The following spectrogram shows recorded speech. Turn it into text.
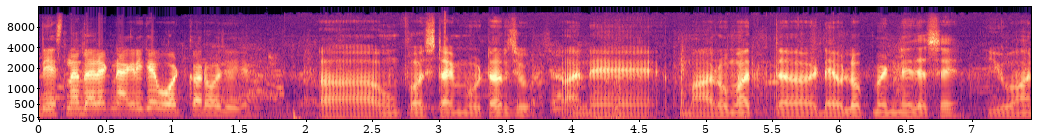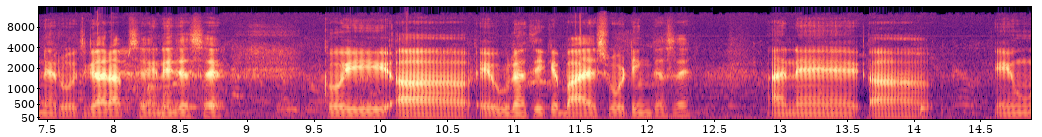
દેશના દરેક નાગરિકે વોટ કરવો જોઈએ. હું ફર્સ્ટ ટાઈમ વોટર છું અને મારો મત ડેવલપમેન્ટને જશે, યુવાને રોજગાર આપશે, એને જશે. કોઈ એવું નથી કે બાયસ વોટિંગ થશે. અને એ હું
